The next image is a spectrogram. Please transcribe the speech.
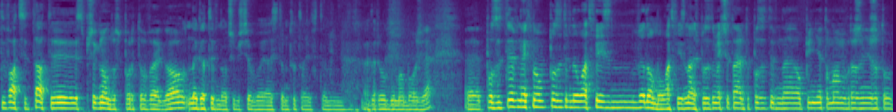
dwa cytaty z przeglądu sportowego. Negatywne oczywiście, bo ja jestem tutaj w tym drugim obozie. E, Pozytywnych, no pozytywne łatwiej, wiadomo, łatwiej znaleźć. Poza tym jak czytałem te pozytywne opinie, to mam wrażenie, że to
